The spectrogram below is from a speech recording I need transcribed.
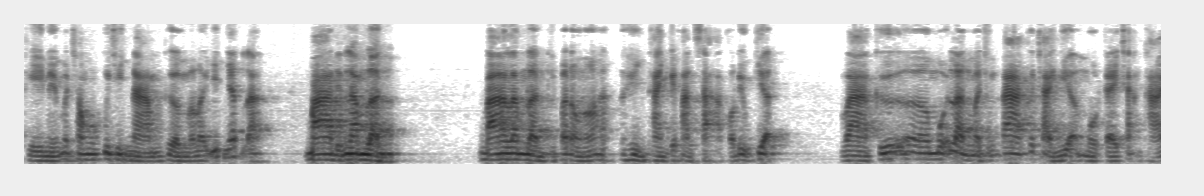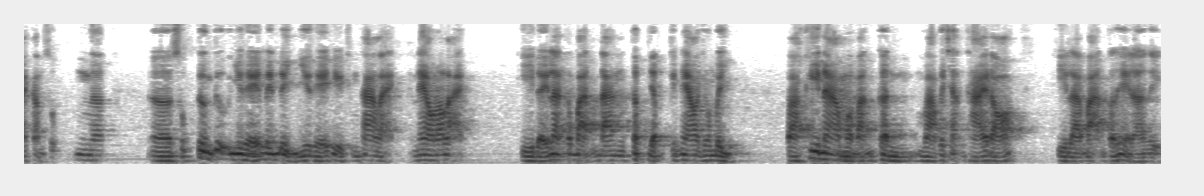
thì nếu mà trong quy trình làm thường nó là ít nhất là 3 đến 5 lần. 35 lần thì bắt đầu nó hình thành cái phản xạ có điều kiện. Và cứ ờ, mỗi lần mà chúng ta cứ trải nghiệm một cái trạng thái cảm xúc uh, xúc tương tự như thế lên đỉnh như thế thì chúng ta lại neo nó lại. Thì đấy là các bạn đang cập nhật cái neo cho mình và khi nào mà bạn cần vào cái trạng thái đó thì là bạn có thể là gì?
